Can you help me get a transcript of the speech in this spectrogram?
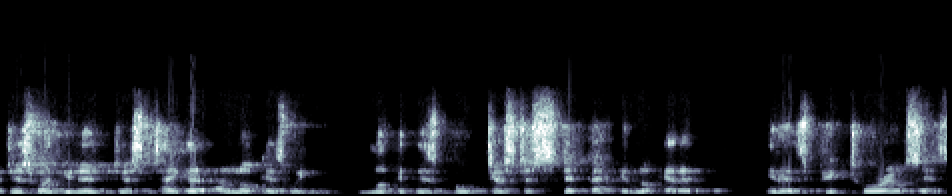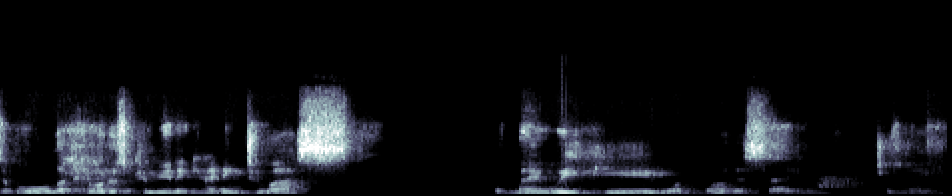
I just want you to just take a, a look as we look at this book, just to step back and look at it in its pictorial sense of all that God is communicating to us. But may we hear what God is saying to me.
